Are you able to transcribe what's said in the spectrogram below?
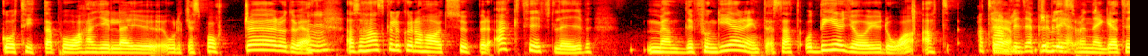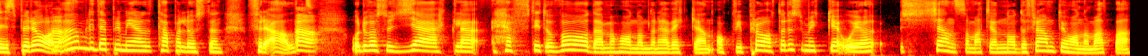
gå och titta på, han gillar ju olika sporter och du vet. Mm. Alltså han skulle kunna ha ett superaktivt liv men det fungerar inte. Så att, och det gör ju då att Att han eh, blir Det blir deprimerad. som en negativ spiral. Han blir deprimerad och tappar lusten för allt. Ja. Och det var så jäkla häftigt att vara där med honom den här veckan. Och vi pratade så mycket och jag känns som att jag nådde fram till honom att bara,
